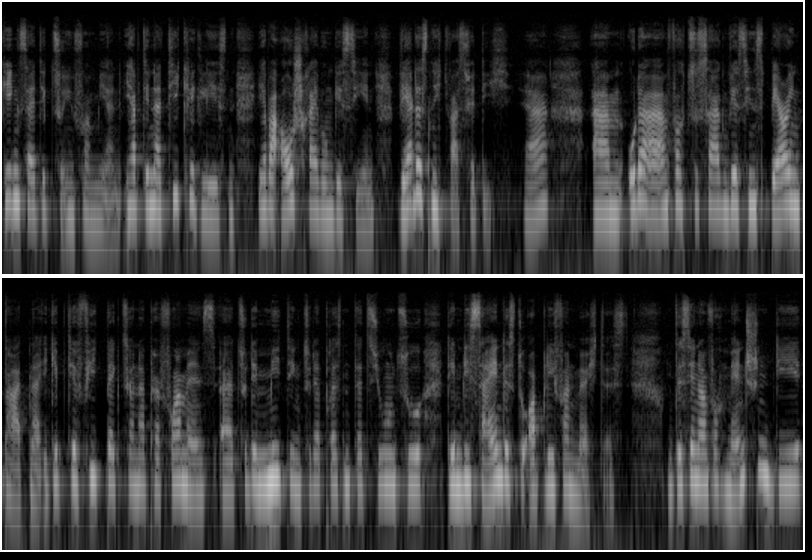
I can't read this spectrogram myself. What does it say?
gegenseitig zu informieren. Ich habe den Artikel gelesen, ich habe eine Ausschreibung gesehen. Wäre das nicht was für dich? Ja? Ähm, oder einfach zu sagen, wir sind Sparing-Partner. Ich gebe dir Feedback zu einer Performance, äh, zu dem Meeting, zu der Präsentation, zu dem Design, das du abliefern möchtest. Und das sind einfach Menschen, die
